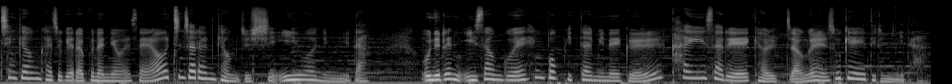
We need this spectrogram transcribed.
친경 가족 여러분 안녕하세요. 친절한 경주시 이의원입니다. 오늘은 이성구의 행복 비타민의 글 카이사르의 결정을 소개해 드립니다.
